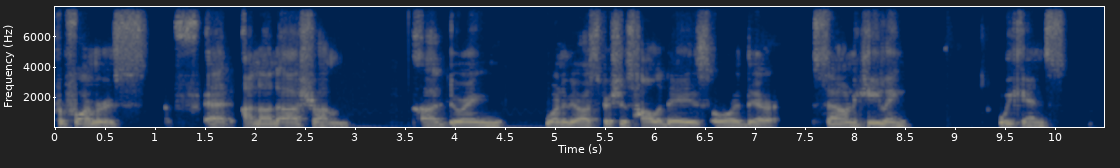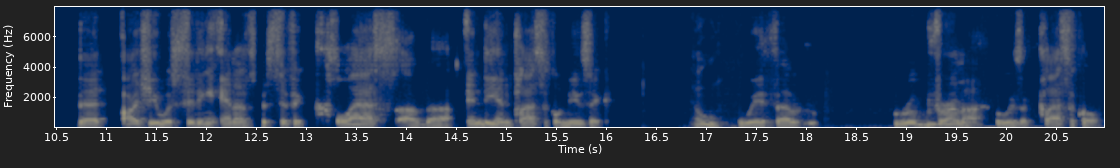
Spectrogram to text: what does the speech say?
performers at Ananda Ashram uh, during one of their auspicious holidays or their sound healing weekends. That Arji was sitting in a specific class of uh, Indian classical music Ooh. with uh, Roop Verma, who was a classical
